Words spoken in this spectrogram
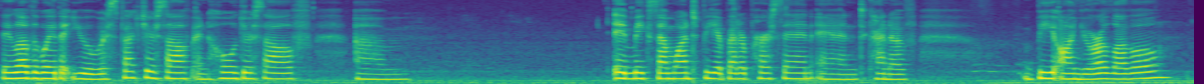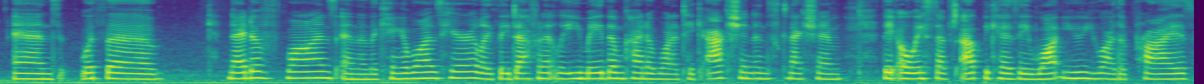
they love the way that you respect yourself and hold yourself. Um, it makes them want to be a better person and kind of be on your level. And with the Knight of Wands and then the King of Wands here, like they definitely, you made them kind of want to take action in this connection. They always stepped up because they want you. You are the prize.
